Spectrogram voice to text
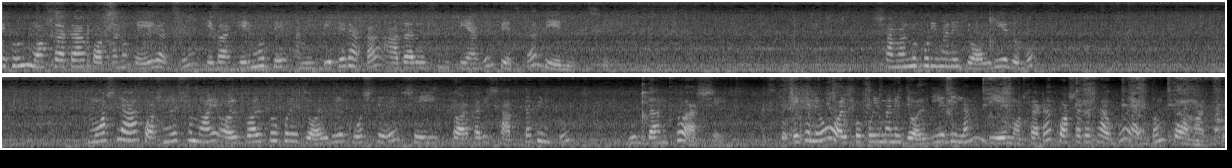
দেখুন, মশলাটা কষানো হয়ে গেছে। এবার এর মধ্যে আমি বেটে রাখা আদা, রসুন, পেঁয়াজের পেস্টটা দিয়ে দিচ্ছি। সামান্য পরিমাণে জল দিয়ে দেবো। মশলা কষানোর সময় অল্প অল্প করে জল দিয়ে কষলে সেই তরকারির স্বাদটা কিন্তু দুর্দান্ত আসে। তো এখানেও অল্প পরিমাণে জল দিয়ে দিলাম, দিয়ে মশলাটা কষাতে থাকব, একদম কম আছে।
